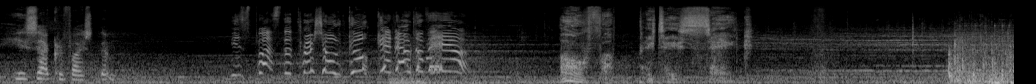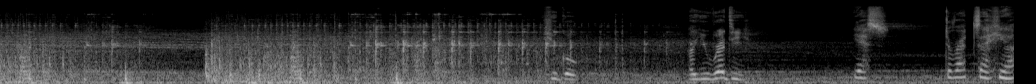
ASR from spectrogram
He sacrificed them. He's past the threshold! Go get out of here! Oh, for pity's sake. Hugo, are you ready? Yes, the rats are here.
